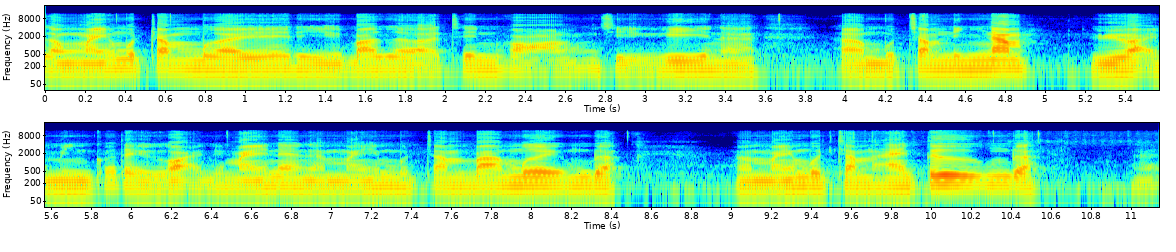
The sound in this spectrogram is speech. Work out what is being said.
dòng máy 110 ấy, thì bao giờ trên vỏ nó cũng chỉ ghi là à, 105 vì vậy mình có thể gọi cái máy này là máy 130 cũng được và máy 124 cũng được. Đấy.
